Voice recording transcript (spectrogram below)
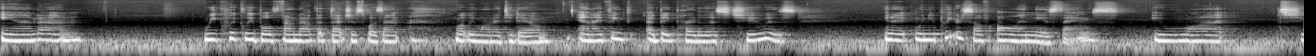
And um, we quickly both found out that that just wasn't what we wanted to do. And I think a big part of this too is, you know, when you put yourself all in these things, you want to,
